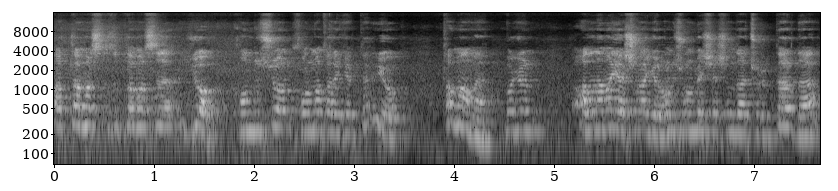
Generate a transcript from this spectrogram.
Atlaması, zıplaması yok. Kondisyon, format hareketleri yok. Tamamen bugün anlama yaşına göre 13-15 yaşında çocuklar da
